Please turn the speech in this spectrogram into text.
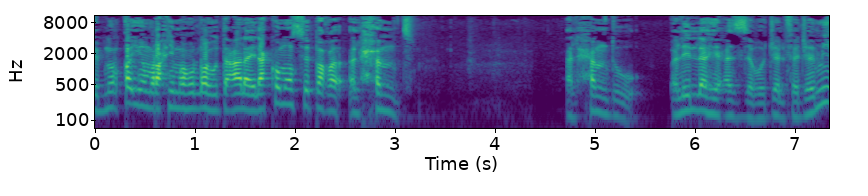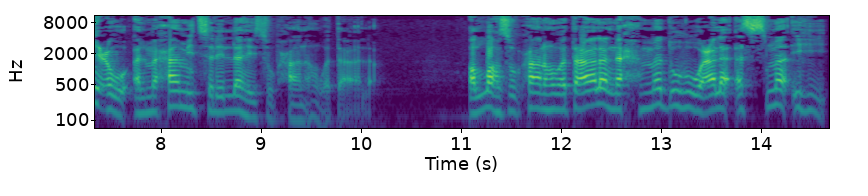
Ibn al-Qayyim rahimahullah ta'ala, il a commencé par Al-Hamd. Al-Hamdu lillahi azza wa jal. Fajami'u al-Mahamid lillahi subhanahu wa ta'ala. Allah subhanahu wa ta'ala nahmaduhu ala asma'ihi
